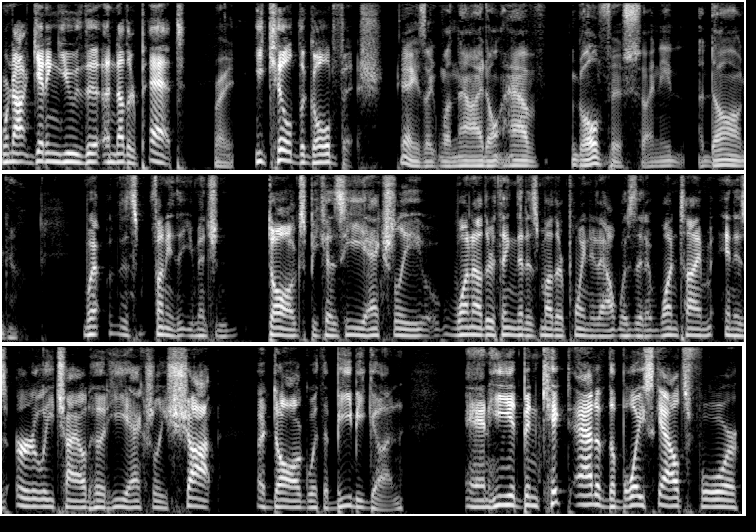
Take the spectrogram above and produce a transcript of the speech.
We're not getting you the another pet." Right. He killed the goldfish. Yeah, he's like, well, now I don't have a goldfish, so I need a dog. Well, it's funny that you mentioned dogs because he actually one other thing that his mother pointed out was that at one time in his early childhood he actually shot a dog with a BB gun and he had been kicked out of the Boy Scouts for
